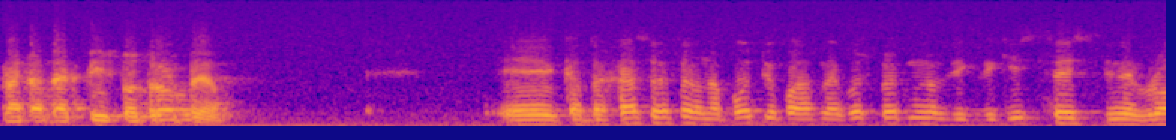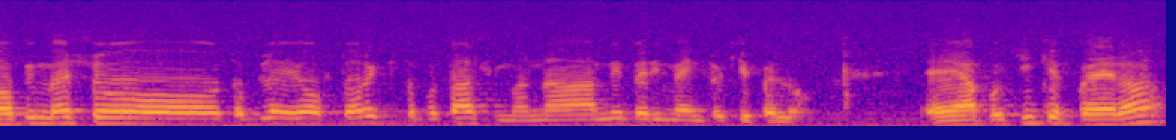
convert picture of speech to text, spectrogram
να κατακτήσει το τρόπαιο. Ε, Καταρχάς, θα ήθελα να πω ότι ο Παναθηναϊκός πρέπει να διεκδικήσει θέση στην Ευρώπη μέσω των play-off τώρα και στο πρωτάθλημα, να μην περιμένει το κύπελο. Ε, από εκεί και πέρα,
